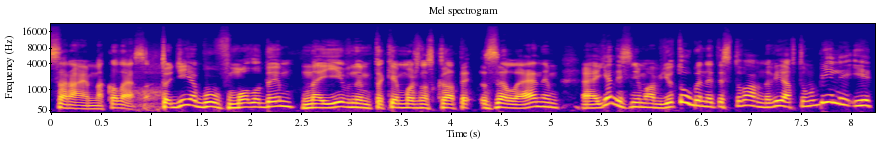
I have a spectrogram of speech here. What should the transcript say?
сараєм на колесах. Тоді я був молодим, наївним, таким можна сказати, зеленим. Е, Я не знімав ютуби, не тестував нові автомобілі і,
